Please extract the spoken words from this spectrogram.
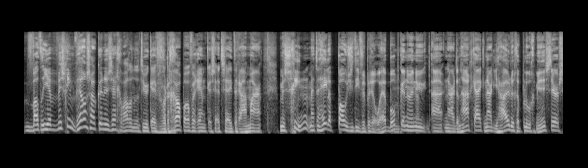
wat je misschien wel zou kunnen zeggen... we hadden het natuurlijk even voor de grap over Remkes, et cetera. Maar misschien met een hele positieve bril. Hè? Bob, mm, kunnen we nu naar Den Haag kijken... naar die huidige ploegministers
